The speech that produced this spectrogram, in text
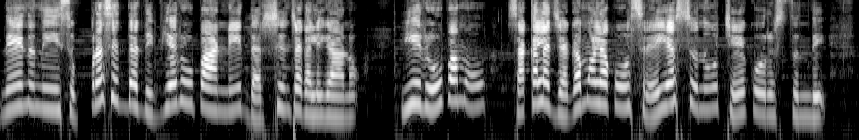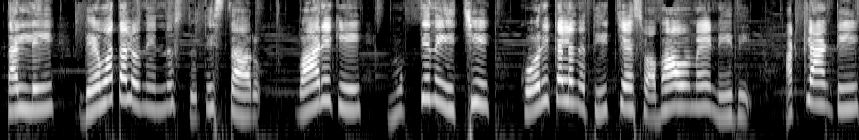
నేను నీ సుప్రసిద్ధ దివ్య రూపాన్ని దర్శించగలిగాను. ఈ రూపము సకల జగములకు శ్రేయస్సును చేకూరుస్తుంది. తల్లి దేవతలు నిన్ను స్థుతిస్తారు వారికి ముక్తిని ఇచ్చి కోరికలను తీర్చే స్వభావమే నీది. అట్లాంటి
